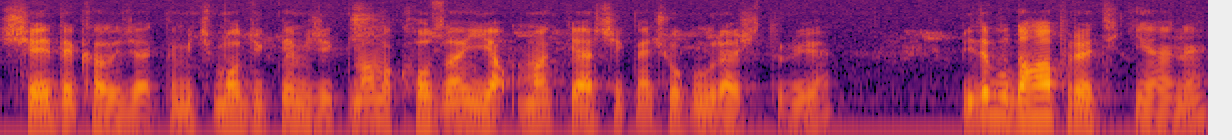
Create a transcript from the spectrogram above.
şeyde kalacaktım. Hiç mod yüklemeyecektim ama kozayı yapmak gerçekten çok uğraştırıyor. Bir de bu daha pratik yani.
